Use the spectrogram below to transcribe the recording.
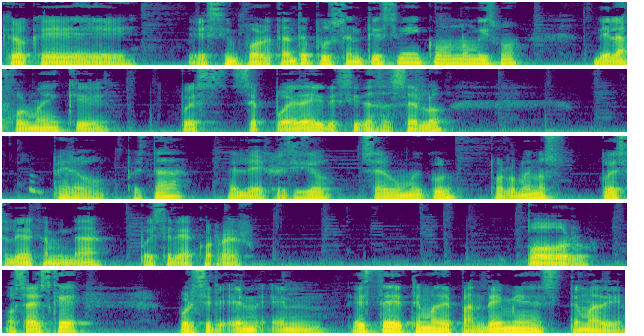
creo que es importante pues sentirse bien con uno mismo de la forma en que pues se puede y decidas hacerlo. Pero pues nada, el de ejercicio es algo muy cool. Por lo menos puedes salir a caminar, puedes salir a correr. Por, o sea, es que, por decir, en, este tema de pandemia, este tema de,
